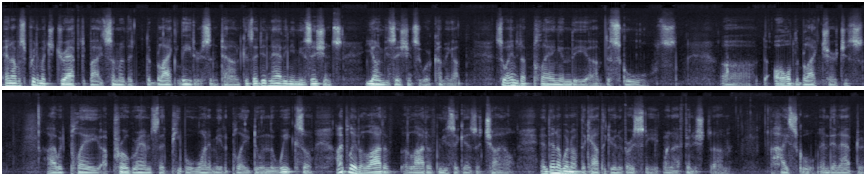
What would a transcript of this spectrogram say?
And I was pretty much drafted by some of the, the black leaders in town because they didn't have any musicians, young musicians who were coming up. So I ended up playing in the, uh, the schools, uh, the, all the black churches. I would play uh, programs that people wanted me to play during the week. So I played a lot of a lot of music as a child, and then I went off to Catholic University when I finished um, high school, and then after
